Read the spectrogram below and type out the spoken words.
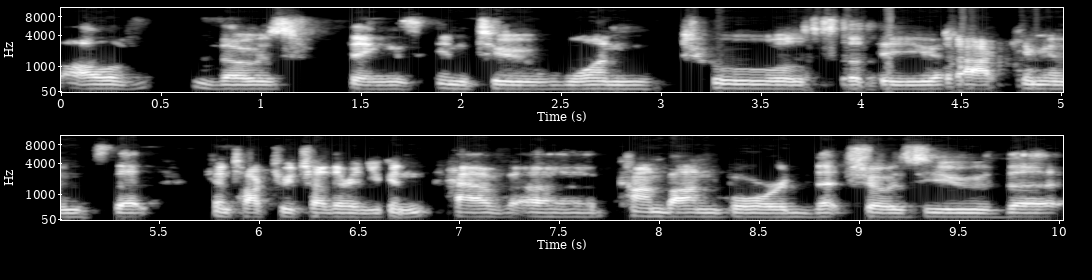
all of those things into one tool so that you documents that can talk to each other and you can have a kanban board that shows you the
